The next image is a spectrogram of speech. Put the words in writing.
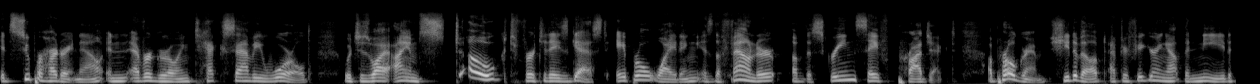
It's super hard right now in an ever growing tech savvy world, which is why I am stoked for today's guest. April Whiting is the founder of the Screen Safe Project, a program she developed after figuring out the need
